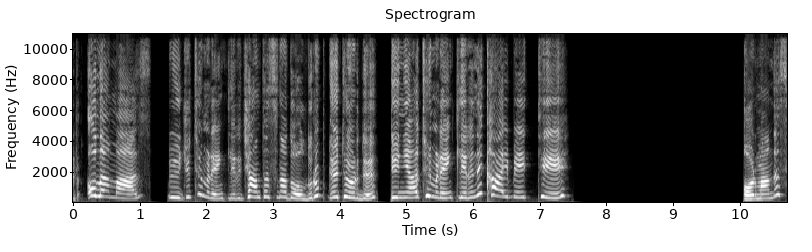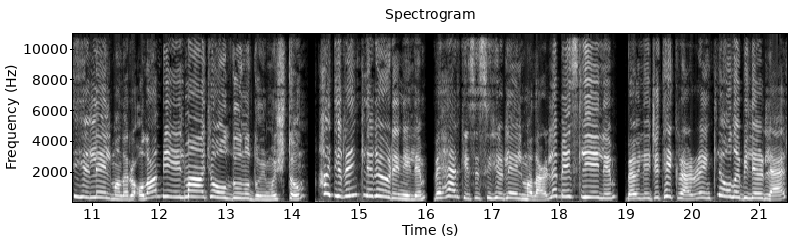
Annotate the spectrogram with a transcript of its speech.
Hayır, olamaz. Büyücü tüm renkleri çantasına doldurup götürdü. Dünya tüm renklerini kaybetti. Ormanda sihirli elmaları olan bir elma ağacı olduğunu duymuştum. Hadi renkleri öğrenelim ve herkesi sihirli elmalarla besleyelim. Böylece tekrar renkli olabilirler.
